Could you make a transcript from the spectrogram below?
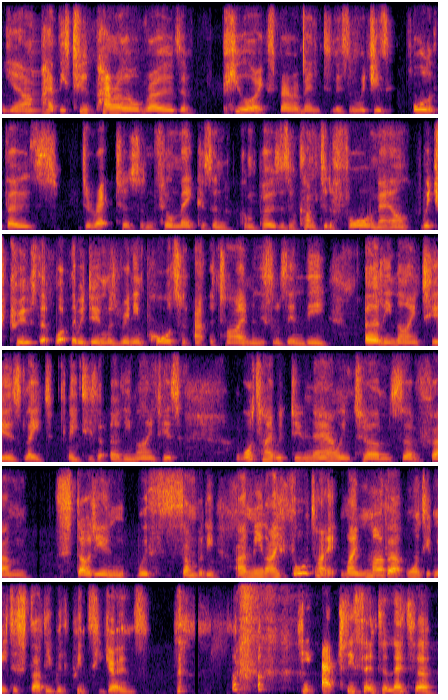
you know, I had these two parallel roads of pure experimentalism, which is all of those directors and filmmakers and composers have come to the fore now, which proves that what they were doing was really important at the time. And this was in the early 90s, late 80s, early 90s what I would do now in terms of um, studying with somebody. I mean, I thought I my mother wanted me to study with Quincy Jones. she actually sent a letter.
